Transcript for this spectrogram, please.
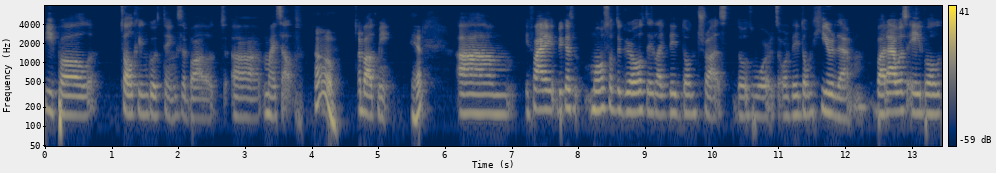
people talking good things about uh, myself, oh, about me. Yeah. Um, if I because most of the girls they like they don't trust those words or they don't hear them, but I was able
